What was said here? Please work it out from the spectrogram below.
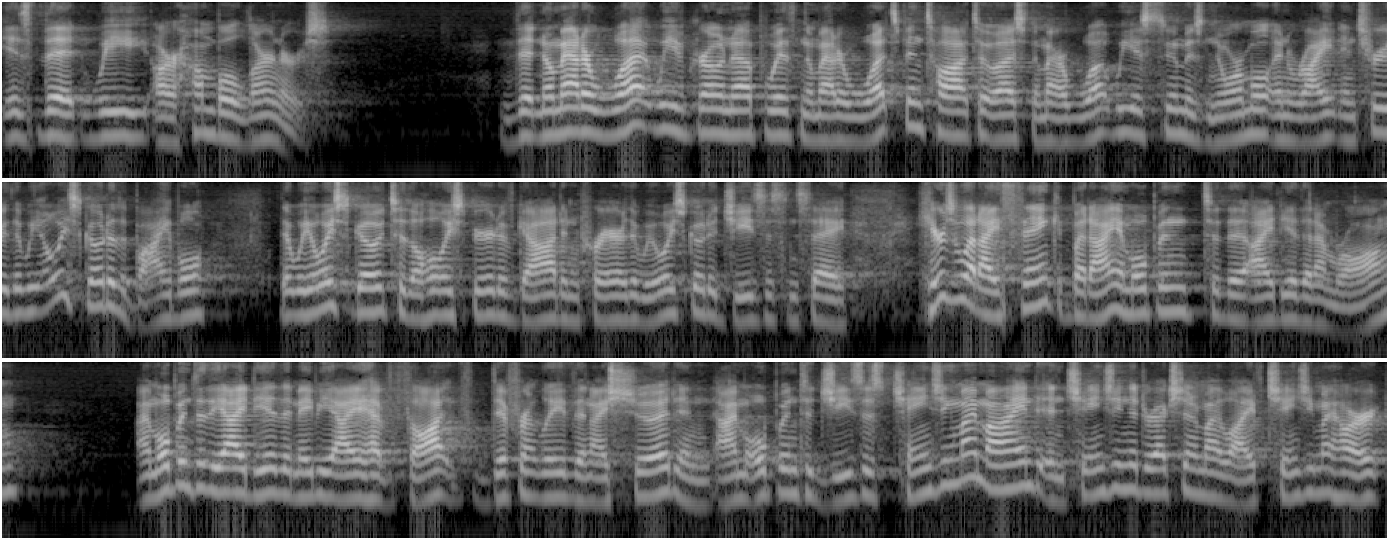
is that we are humble learners. That no matter what we've grown up with, no matter what's been taught to us, no matter what we assume is normal and right and true, that we always go to the Bible that we always go to the Holy Spirit of God in prayer, that we always go to Jesus and say, Here's what I think, but I am open to the idea that I'm wrong. I'm open to the idea that maybe I have thought differently than I should, and I'm open to Jesus changing my mind and changing the direction of my life, changing my heart,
